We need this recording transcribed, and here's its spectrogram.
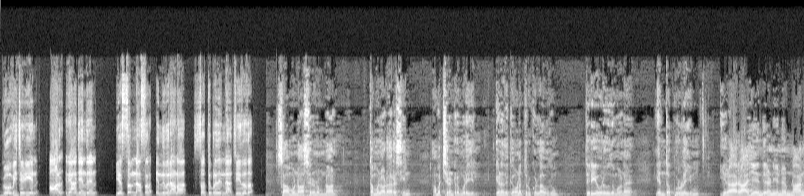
Govi Chezhiyan R Rajendran S M Nasar എന്നിവരാണ് സത്യപ്രതിജ്ഞ ചെയ്തത് சாமு நாசர் எனும் நான் தமிழ்நாடு அரசின் அமைச்சர் என்ற முறையில் எனது கவனத்திற்குள்ளாவதும் தெரிய வருவதுமான எந்த பொருளையும் இரா ராஜேந்திரன் என்னும் நான்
